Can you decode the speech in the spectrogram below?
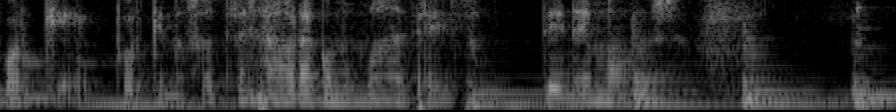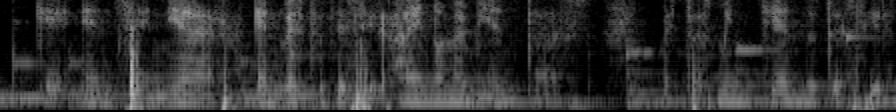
¿Por qué? Porque nosotras ahora como madres tenemos que enseñar, en vez de decir, ay, no me mientas, me estás mintiendo, decir,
